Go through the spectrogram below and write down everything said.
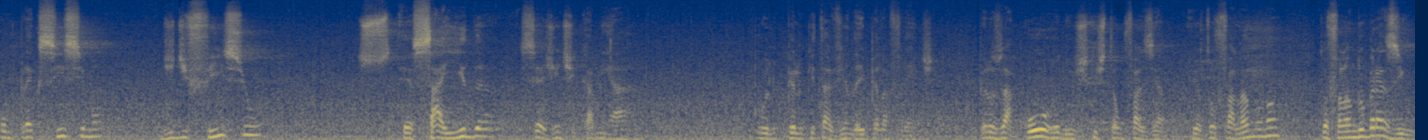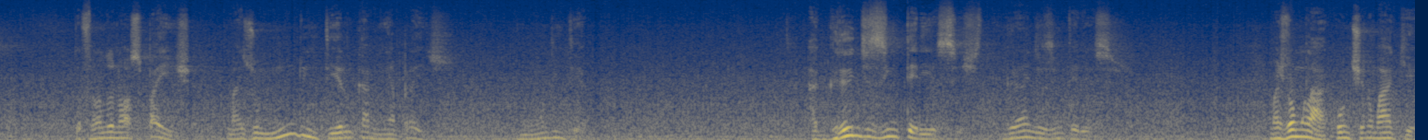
complexíssima, de difícil saída se a gente caminhar por, pelo que está vindo aí pela frente, pelos acordos que estão fazendo. Eu estou falando não, estou falando do Brasil, estou falando do nosso país, mas o mundo inteiro caminha para isso, o mundo inteiro. Há grandes interesses, grandes interesses. Mas vamos lá, continuar aqui.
